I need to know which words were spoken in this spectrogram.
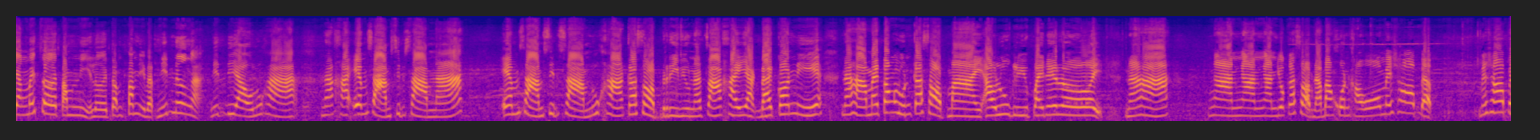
ยังไม่เจอตำหนิเลยตำตำหนิแบบนิดนึงอะ่ะ นิดเดียวลูกค้านะคะ M33 นะ M33 ลูกค้ากระสอบรีวิวนะจ๊ะใครอยากได้ก้อนนี้นะคะ ไม่ต้องลุ้นกระสอบใหม่ เอาลูกรีวิวไปได้เลยนะคะงานงานงานยกกระสอบนะบางคนเขาไม่ชอบแบบไม่ชอบไป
